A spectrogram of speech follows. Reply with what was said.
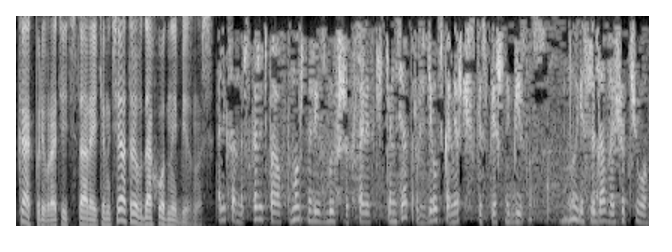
как превратить старые кинотеатры в доходный бизнес. Александр, скажите, пожалуйста, можно ли из бывших советских кинотеатров сделать коммерчески успешный бизнес? Ну, если да, за счет чего?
